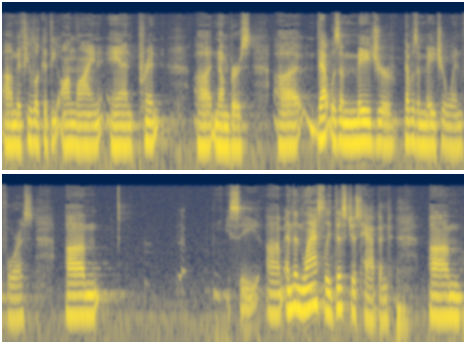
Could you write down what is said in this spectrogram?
Um, if you look at the online and print uh, numbers, uh, that was a major that was a major win for us. Um, let me see, um, and then lastly, this just happened. Um,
